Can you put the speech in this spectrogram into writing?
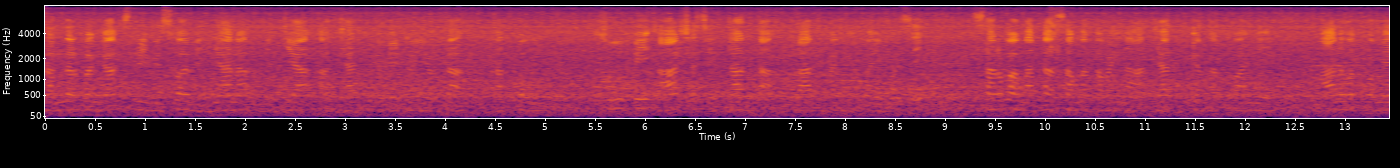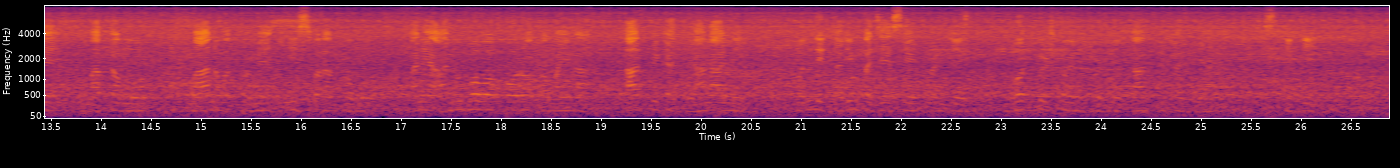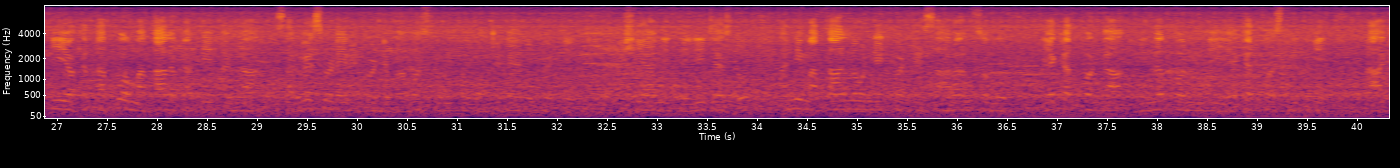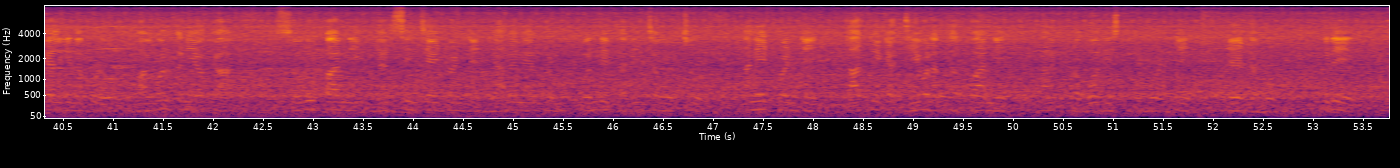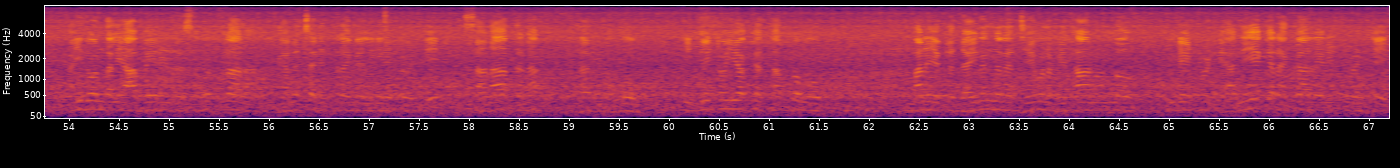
సందర్భంగా శ్రీ విశ్వ విజ్ఞాన విద్య ఆధ్యాత్మిక వేటు యొక్క తత్వము సూఫీ ఆర్ష సిద్ధాంత ప్రాతిపదికపై వేసి సర్వమత సమ్మతమైన ఆధ్యాత్మిక తత్వాన్ని మానవత్వమే మతము మానవత్వమే ఈశ్వరత్వము అనే అనుభవపూర్వకమైన తాత్విక జ్ఞానాన్ని పొంది తరింపజేసేటువంటి మహోత్కృష్టమైనటువంటి తాత్విక ఈ యొక్క తత్వ మతాలకు అతీతంగా సర్వేశ్వరుడైనటువంటి భగవస్వరూపం ఒకటే అనేటువంటి విషయాన్ని తెలియజేస్తూ అన్ని మతాల్లో ఉండేటువంటి సారాంశము ఏకత్వంగా భిన్నత్వం నుండి ఏకత్వ స్థితికి రాగలిగినప్పుడు భగవంతుని యొక్క స్వరూపాన్ని దర్శించేటువంటి జ్ఞాన నేత్రము పొంది తరించవచ్చు అనేటువంటి తాత్విక జీవన తత్వాన్ని మనకు ప్రబోధిస్తున్నటువంటి పీఠము ఇది ఐదు వందల యాభై రెండు సంవత్సరాల ఘన చరిత్ర కలిగినటువంటి సనాతన ధర్మము. ఈ పీఠం యొక్క తత్వము మన యొక్క దైనందిన జీవన విధానంలో ఉండేటువంటి అనేక రకాలైనటువంటి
